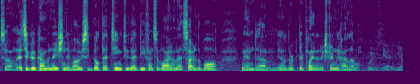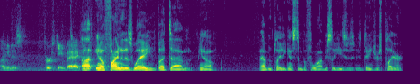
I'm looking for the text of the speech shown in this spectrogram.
So it's a good combination. They've obviously built that team through that defensive line on that side of the ball, and um, you know they're they're playing at an extremely high level. What did you see out of Young in his first game back? Uh, you know, finding his way, but um, you know, haven't played against him before. Obviously, he's a, a, dangerous player,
